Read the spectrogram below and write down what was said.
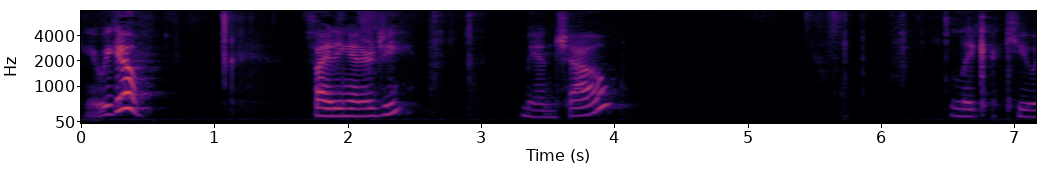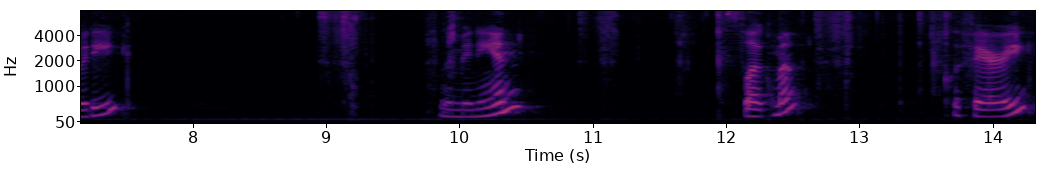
Here we go. Fighting Energy, Manchow, Lake Acuity, Lumineon, Slugma, Clefairy,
